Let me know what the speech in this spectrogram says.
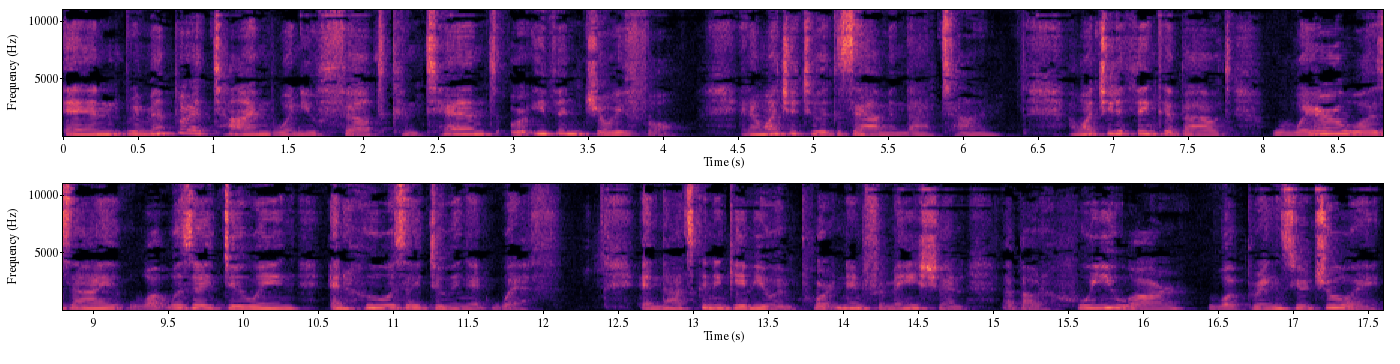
and remember a time when you felt content or even joyful. And I want you to examine that time. I want you to think about where was I, what was I doing, and who was I doing it with. And that's going to give you important information about who you are, what brings you joy,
